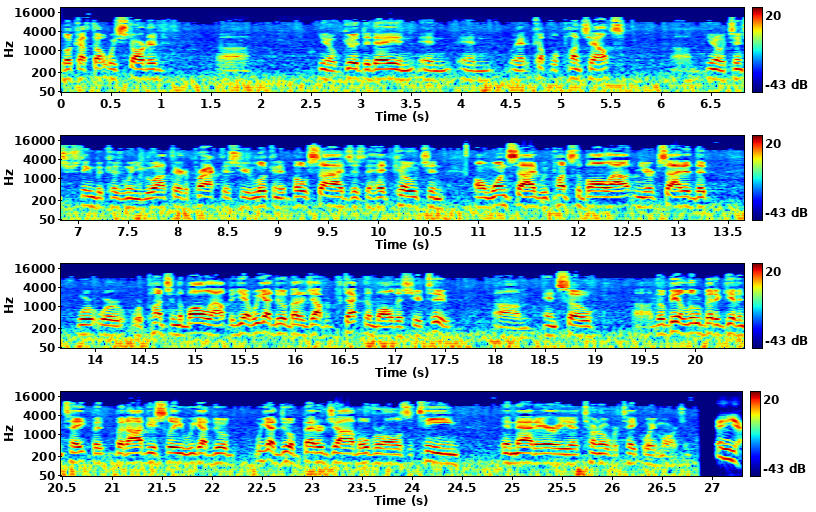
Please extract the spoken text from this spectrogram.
look, I thought we started, uh, you know, good today, and and and we had a couple of punch outs. Um, you know, it's interesting because when you go out there to practice, you're looking at both sides as the head coach, and on one side we punch the ball out, and you're excited that we're, we're, we're punching the ball out. But yeah, we got to do a better job of protecting the ball this year too. Um, and so uh, there'll be a little bit of give and take, but but obviously we got to do a, we got to do a better job overall as a team in that area, turnover takeaway margin. And yeah,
